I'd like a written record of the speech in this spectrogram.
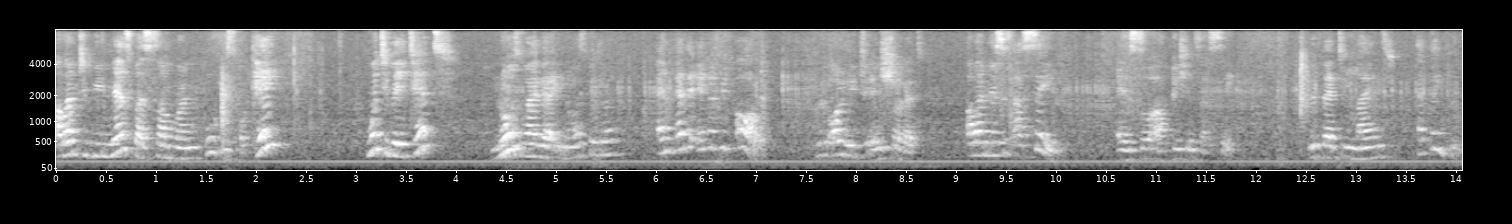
I want to be nursed by someone who is okay, motivated, knows why they are in the hospital, and at the end of it all, we all need to ensure that our nurses are safe, and so our patients are safe. With that in mind, I thank you.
